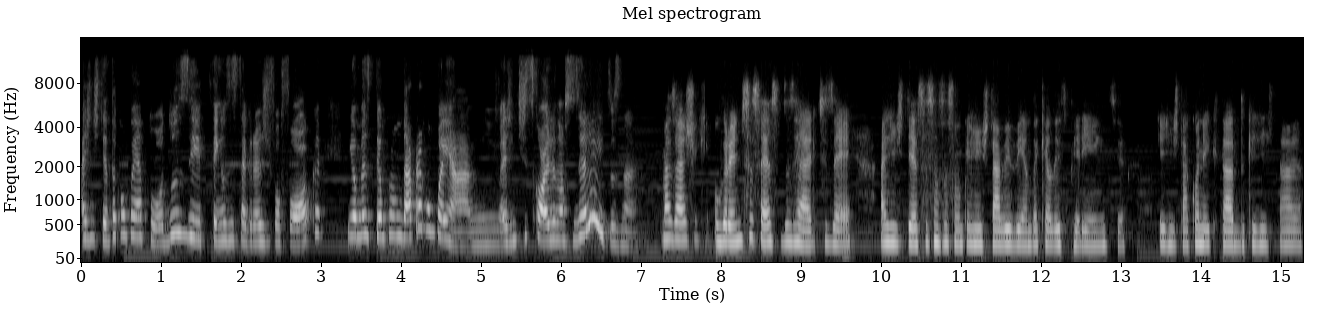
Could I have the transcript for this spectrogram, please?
a gente tenta acompanhar todos e tem os Instagrams de fofoca e ao mesmo tempo não dá para acompanhar. A gente escolhe os nossos eleitos, né? Mas acho que o grande sucesso dos realities é a gente ter essa sensação que a gente tá vivendo aquela experiência, que a gente tá conectado, que a gente tá.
